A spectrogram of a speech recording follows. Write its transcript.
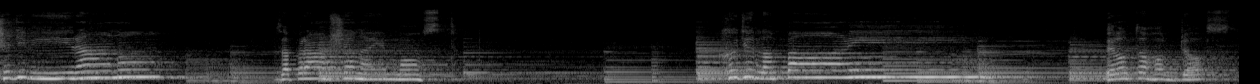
Šedivý ráno, zaprášený most. Chodidla pálí, bylo toho dost.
